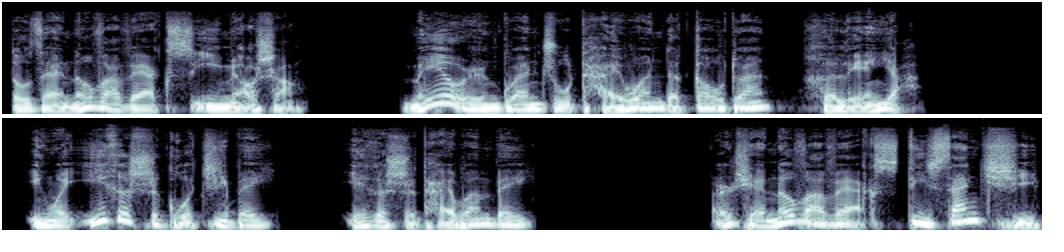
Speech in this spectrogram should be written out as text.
都在 Novavax 疫苗上，没有人关注台湾的高端和联雅，因为一个是国际杯，一个是台湾杯，而且 Novavax 第三期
